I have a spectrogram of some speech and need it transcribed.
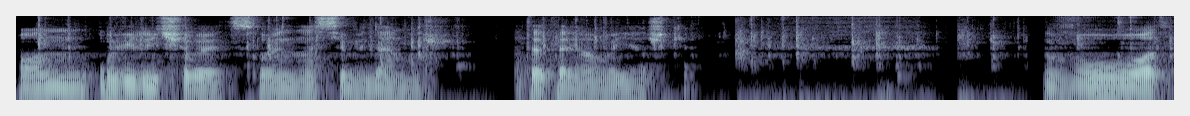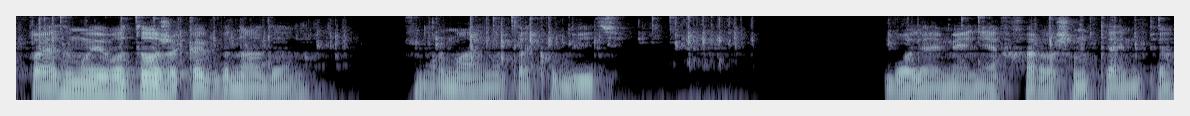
он увеличивает свой наносимый дэмэдж от этой АВЕшки. Вот, поэтому его тоже как бы надо нормально так убить. Более-менее в хорошем темпе.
